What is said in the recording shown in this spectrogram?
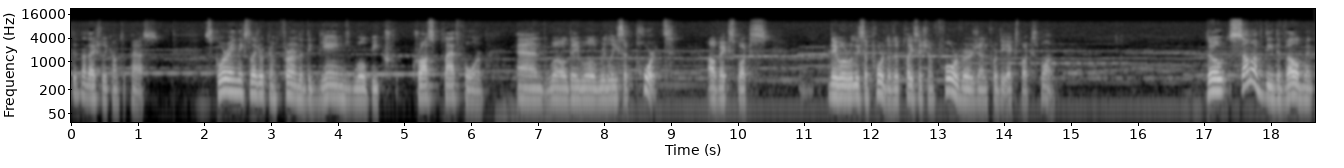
did not actually come to pass. Square Enix later confirmed that the games will be cross platform and well they will release a port of Xbox they will release a port of the PlayStation 4 version for the Xbox One. Though some of the development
